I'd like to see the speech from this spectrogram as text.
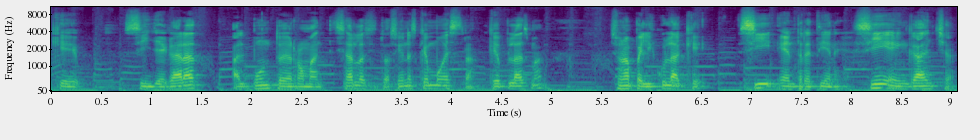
que sin llegar a- al punto de romantizar las situaciones que muestra que plasma es una película que sí entretiene sí engancha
